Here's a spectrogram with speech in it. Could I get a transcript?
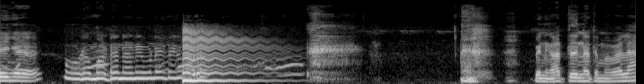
வைங்க. விட மாட்டேன் நான் இவனை இப்போ எனக்கு அடுத்தது என்ன தம்ம வேலை?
